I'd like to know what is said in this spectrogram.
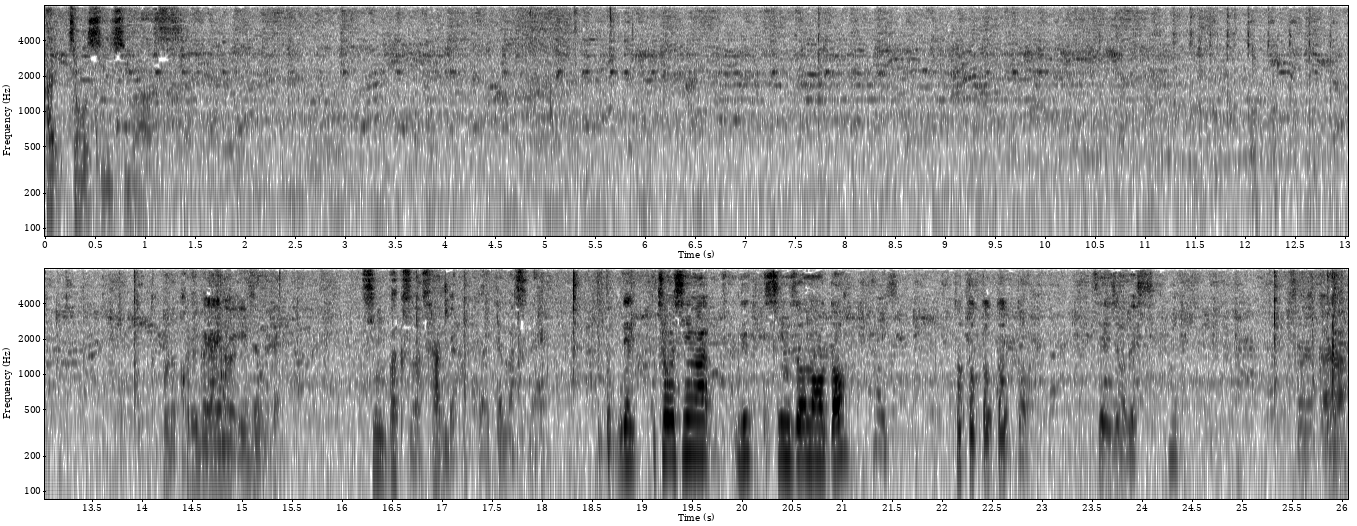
はい調子にします。これこれぐらいのリズムで。心拍数は300超えてますね。で聴診はり心臓の音？はい。トトトトと。正常です。はい。それから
